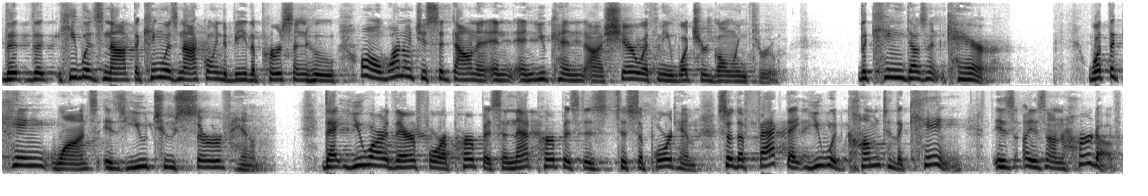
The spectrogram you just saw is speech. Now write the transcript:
The, the, he was not, the king was not going to be the person who, oh, why don't you sit down and, and, and you can uh, share with me what you're going through. The king doesn't care. What the king wants is you to serve him. That you are there for a purpose, and that purpose is to support him. So the fact that you would come to the king is, is unheard of.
